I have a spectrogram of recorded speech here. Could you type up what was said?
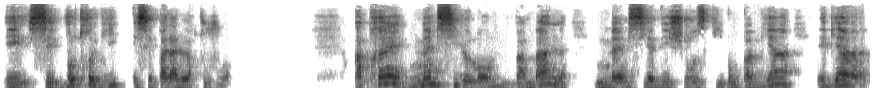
et c'est votre vie et c'est pas la leur toujours. Après, même si le monde va mal, même s'il y a des choses qui vont pas bien, eh bien,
